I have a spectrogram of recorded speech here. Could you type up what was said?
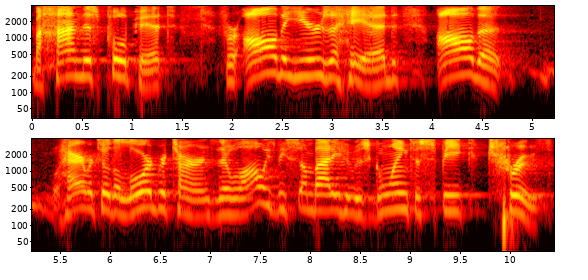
behind this pulpit for all the years ahead, all the however till the Lord returns, there will always be somebody who is going to speak truth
